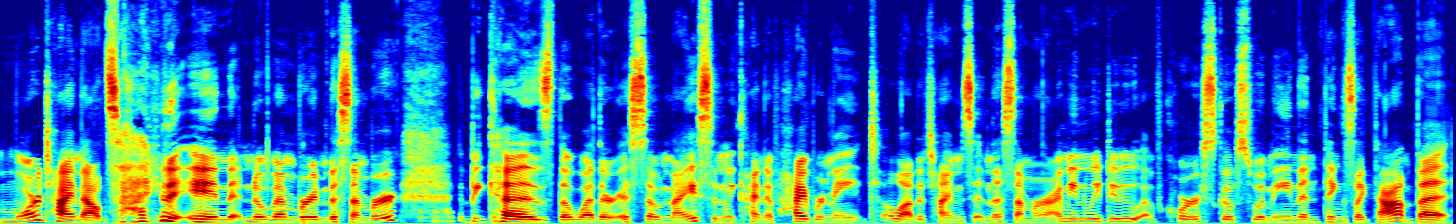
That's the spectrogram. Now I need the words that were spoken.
more time outside in November and December because the weather is so nice and we kind of hibernate a lot of times in the summer. I mean, we do, of course, go swimming and things like that, but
